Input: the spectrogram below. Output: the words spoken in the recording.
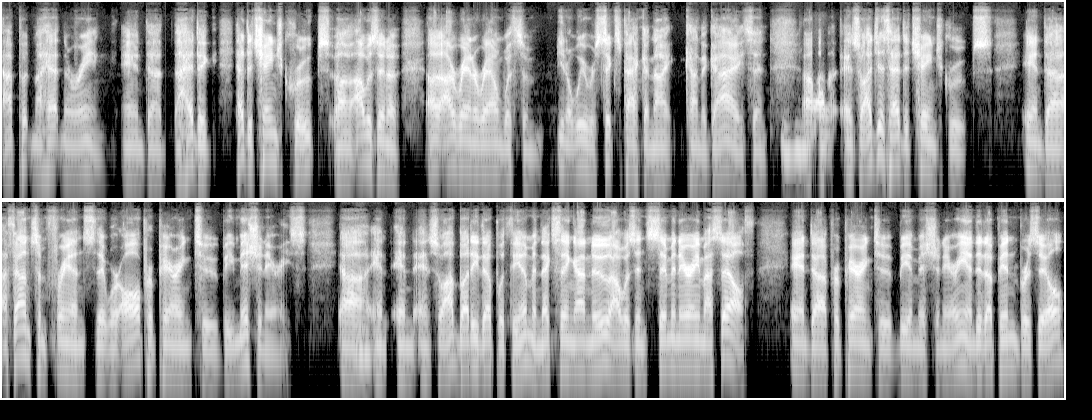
I put my hat in the ring, and uh, I had to had to change groups. Uh, I was in a I ran around with some you know we were six pack a night kind of guys, and mm-hmm. Uh, and so I just had to change groups and uh, I found some friends that were all preparing to be missionaries, uh, mm-hmm. and and and so I buddied up with them, and next thing I knew, I was in seminary myself, and uh, preparing to be a missionary. Ended up in Brazil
